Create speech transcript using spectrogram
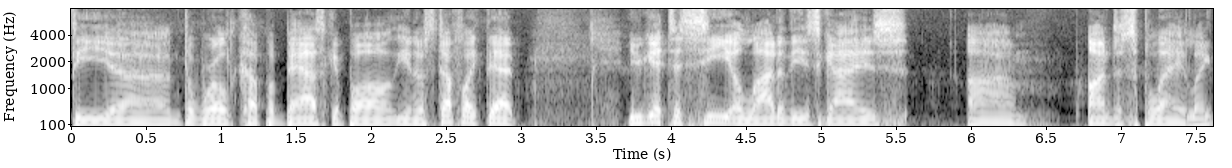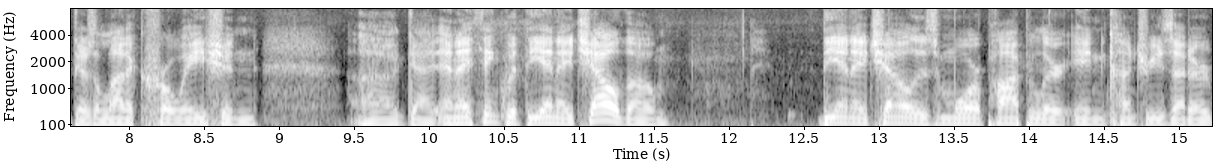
the uh, the world cup of basketball you know stuff like that you get to see a lot of these guys um, on display like there's a lot of croatian uh, guys and i think with the nhl though the NHL is more popular in countries that are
